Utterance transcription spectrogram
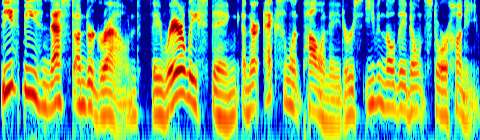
These bees nest underground, they rarely sting, and they're excellent pollinators, even though they don't store honey.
